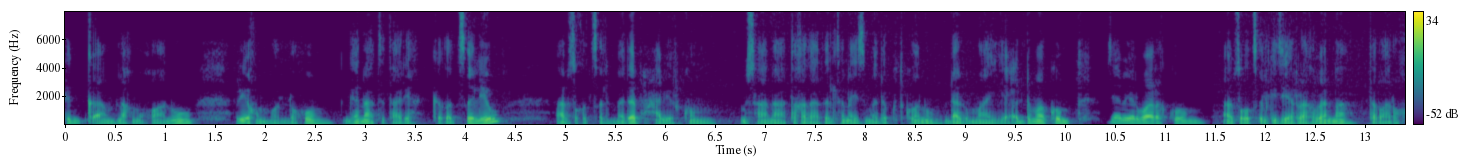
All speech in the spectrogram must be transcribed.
ድንቂ ኣምላኽ ምዃኑ ርኢኹሞ ኣለኹም ገና እቲ ታሪኽ ክቕጽል እዩ ኣብ ዝቕጽል መደብ ሓቢርኩም ምሳና ተኸታተልቲ ናይዚ መደብ ክትኮኑ ዳግማይ ይዕድመኩም እግዚኣብሔር ይባርኽኩም ኣብ ዝቕጽል ግዜ የራኽበና ተባረኹ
